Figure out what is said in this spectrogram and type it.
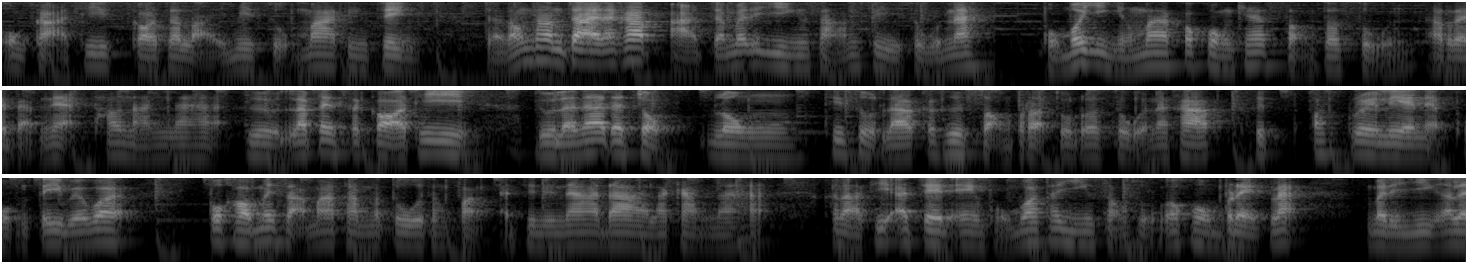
โอกาสที่สกอร์จะไหลมีสูงมากจริง ๆ แต่ต้องทำใจนะครับ อาจจะไม่ได้ยิง 3-4-0 นะ ผมว่ายิงอย่างมากก็คงแค่ 2 ต่อ 0 อะไรแบบเนี้ยเท่านั้นนะฮะคือและเป็นสกอร์ที่ดูแล้วน่าจะจบลงที่สุดแล้วก็คือ 2 ประตูต่อศูนย์นะครับ คือออสเตรเลียเนี่ยผมตีไว้ว่าพวกเขาไม่สามารถทำประตูทางฝั่งอาร์เจนตินาได้ละกันนะฮะขณะที่อาร์เจนเองผมว่าถ้ายิง 2-0 ก็คงเบรกละไม่ได้ยิงอะไร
